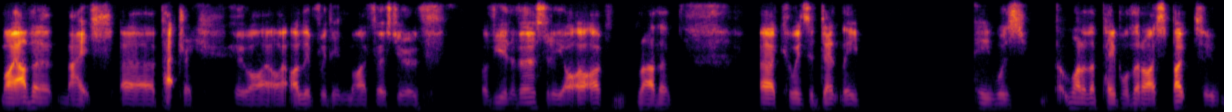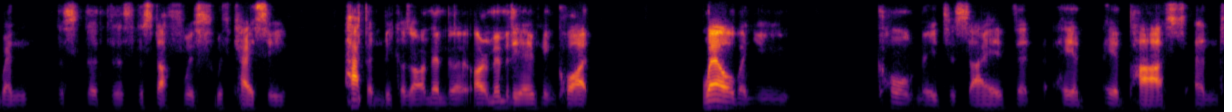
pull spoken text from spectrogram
my other mate, uh, Patrick, who I, I lived with in my first year of, of university, I, I rather uh, coincidentally, he was one of the people that I spoke to when the, the, the, the stuff with, with Casey happened because I remember I remember the evening quite well when you called me to say that he had he had passed, and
